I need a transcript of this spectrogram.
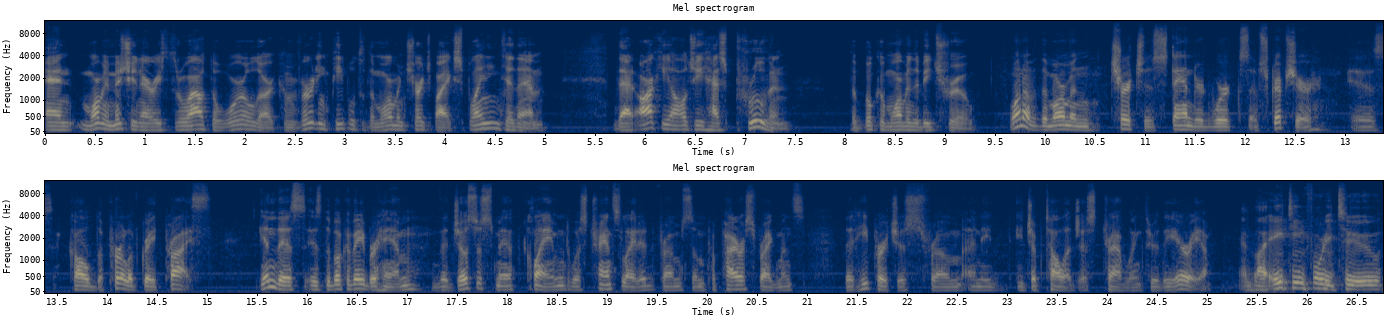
And Mormon missionaries throughout the world are converting people to the Mormon church by explaining to them that archaeology has proven the Book of Mormon to be true. One of the Mormon Church's standard works of Scripture is called the Pearl of Great Price. In this is the Book of Abraham that Joseph Smith claimed was translated from some papyrus fragments that he purchased from an Egyptologist traveling through the area. And by 1842,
